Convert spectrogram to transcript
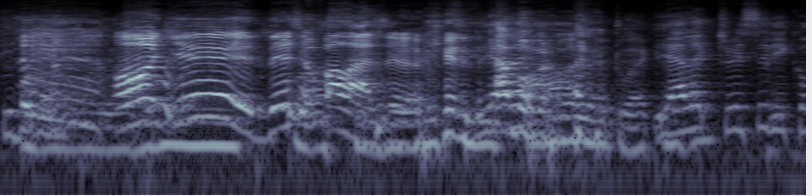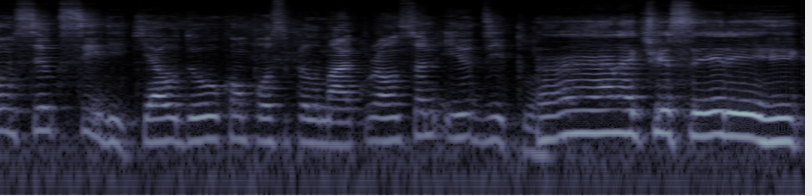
Tudo bem. Onde? Deixa eu falar, gente. Acabou pra você. Leclerc. E Electricity com Silk City, que é o duo composto pelo Mark Ronson e o Diplo. Ah, Electricity.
